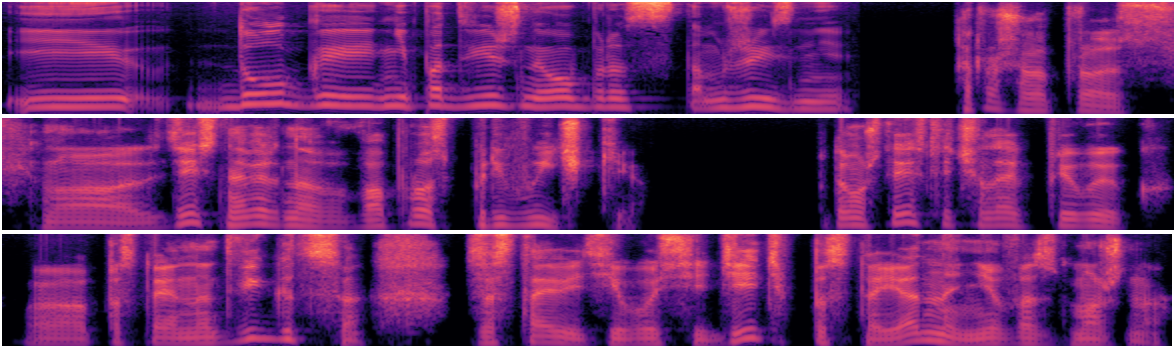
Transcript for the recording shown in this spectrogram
и долгий неподвижный образ там, жизни? Хороший вопрос. Но здесь, наверное, вопрос привычки. Потому что если человек привык э, постоянно двигаться, заставить его сидеть постоянно невозможно.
